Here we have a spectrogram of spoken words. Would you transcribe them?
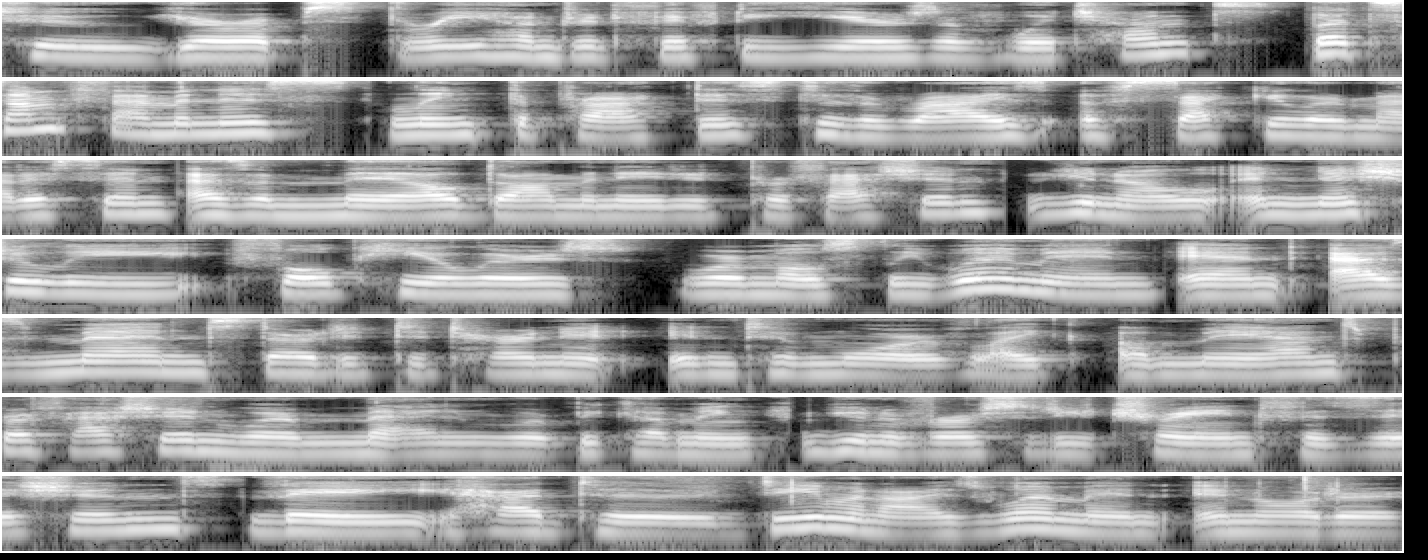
to Europe's 350 years of witch hunts, but some feminists link the practice to the rise of secular medicine as a male dominated profession. You know, initially folk healers were mostly women, and as men started to turn it into more of like a man's profession where men were becoming university trained physicians, they had to demonize women in order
